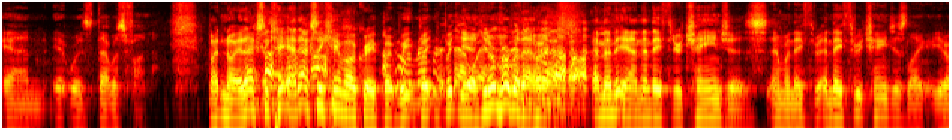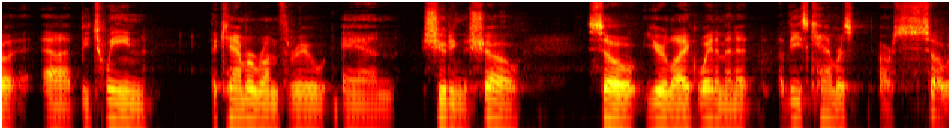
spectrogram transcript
and it was that was fun. But no, it actually came, it actually came out great. But we but but yeah, way. you don't remember that way. And then yeah, and then they threw changes, and when they threw and they threw changes like you know uh, between the camera run through and shooting the show. So you're like, wait a minute, these cameras are so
